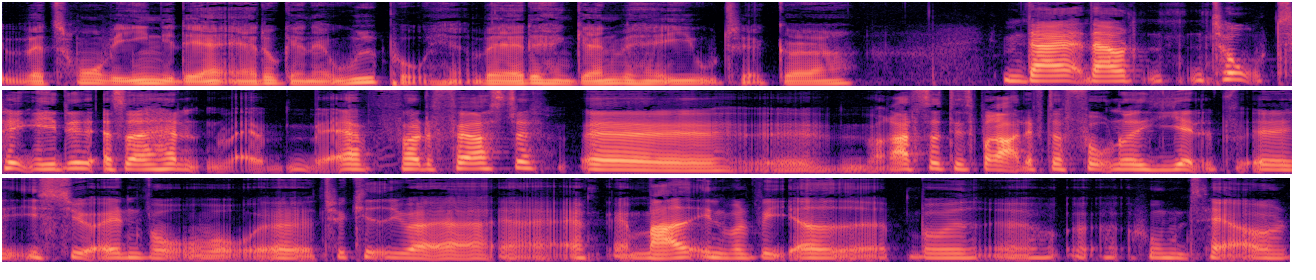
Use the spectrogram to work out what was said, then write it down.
hvad tror vi egentlig, det er, Erdogan er ude på her? Hvad er det, han gerne vil have EU til at gøre? Der er, der er jo to ting i det. Altså, han er for det første øh, ret så desperat efter at få noget hjælp øh, i Syrien, hvor, hvor øh, Tyrkiet jo er, er, er meget involveret, øh, både øh, humanitær og,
